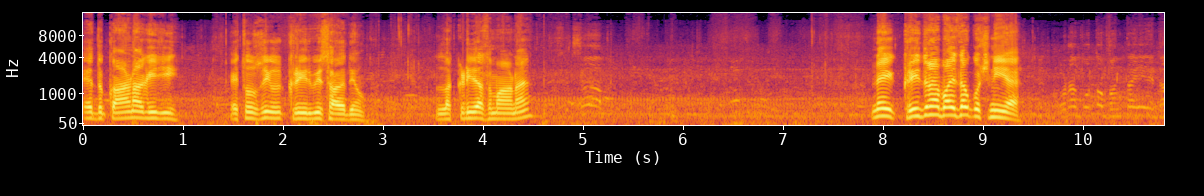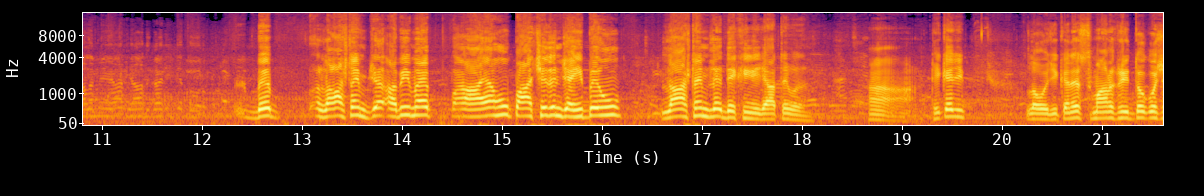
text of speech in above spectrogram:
ਇਹ ਦੁਕਾਨ ਆ ਗਈ ਜੀ। ਇੱਥੋਂ ਤੁਸੀਂ ਕੁਝ ਖਰੀਦ ਵੀ ਸਕਦੇ ਹੋ ਲੱਕੜੀ ਦਾ ਸਮਾਨ ਹੈ ਨਹੀਂ ਖਰੀਦਣਾ भाई साहब कुछ नहीं है थोड़ा बहुत तो बनता ही है डल में यार यादगारी के तौर पर बे लास्ट टाइम अभी मैं आया हूँ पाँच छः दिन यहीं पे हूँ लास्ट टाइम ले देखेंगे जाते हुए हाँ ठीक है जी ਲਓ ਜੀ ਕਹਿੰਦੇ ਸਮਾਨ ਖਰੀਦੋ ਕੁਛ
